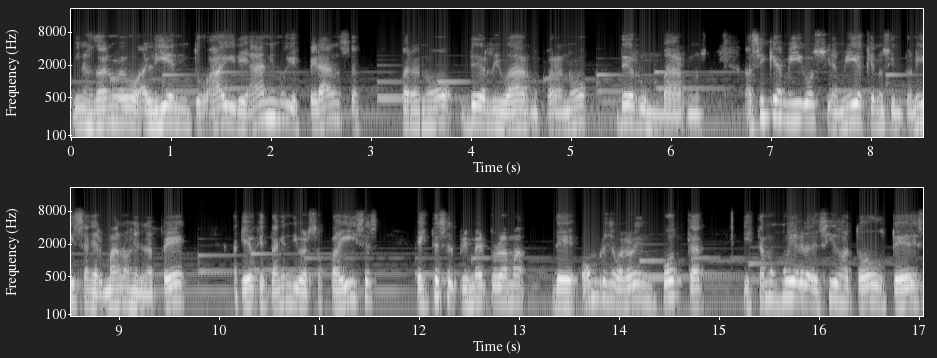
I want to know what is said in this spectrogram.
y nos da nuevo aliento, aire, ánimo y esperanza para no derribarnos, para no derrumbarnos. Así que amigos y amigas que nos sintonizan, hermanos en la fe, aquellos que están en diversos países, este es el primer programa de Hombres de Valor en podcast y estamos muy agradecidos a todos ustedes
